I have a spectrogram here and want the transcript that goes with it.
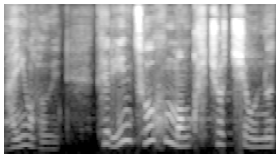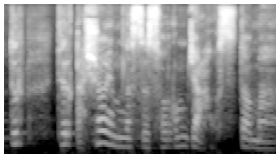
80%. Тэгэхээр энэ цөөхөн монголчууд чинь өнөөдөр тэр гашуун юмнаас сургамж авах хэвээр маа.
